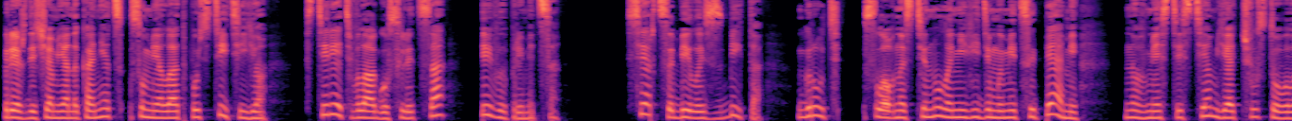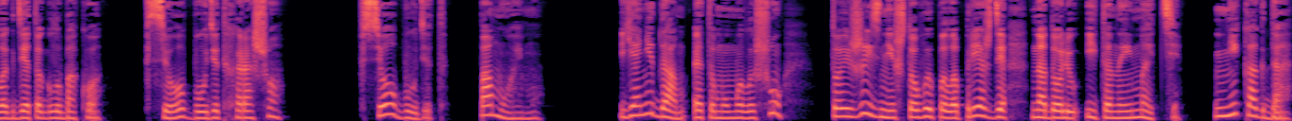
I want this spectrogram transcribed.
прежде чем я, наконец, сумела отпустить ее, стереть влагу с лица и выпрямиться. Сердце билось сбито, грудь словно стянула невидимыми цепями, но вместе с тем я чувствовала где-то глубоко. Все будет хорошо. Все будет, по-моему. Я не дам этому малышу той жизни, что выпало прежде на долю Итана и Мэтти. Никогда.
